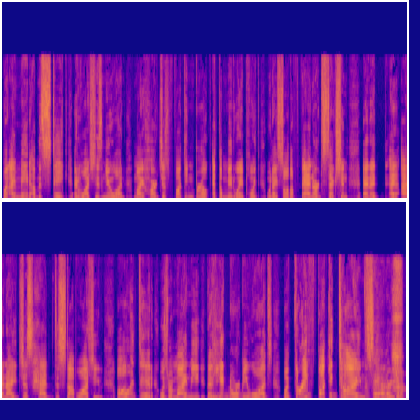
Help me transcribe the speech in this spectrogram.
But I made a mistake and watched his new one. My heart just fucking broke at the midway point when I saw the fan art section, and I, I and I just had to stop watching. All it did was remind me that he ignored me once, but three fucking times. Pan, are you gonna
